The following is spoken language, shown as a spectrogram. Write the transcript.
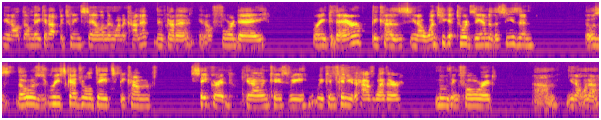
you know they'll make it up between Salem and Winnacunnet. They've got a you know four day break there because you know once you get towards the end of the season, those those rescheduled dates become sacred. You know, in case we we continue to have weather moving forward. Um, you don't want to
